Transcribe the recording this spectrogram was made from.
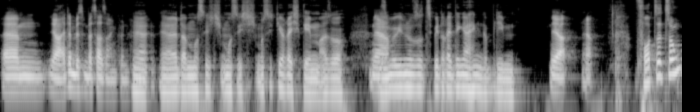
Ähm, ja, hätte ein bisschen besser sein können. Ja, ja, da muss ich, muss ich, muss ich dir recht geben. Also, ja. da sind wirklich nur so zwei, drei Dinger hängen geblieben. Ja, ja. Fortsetzung?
